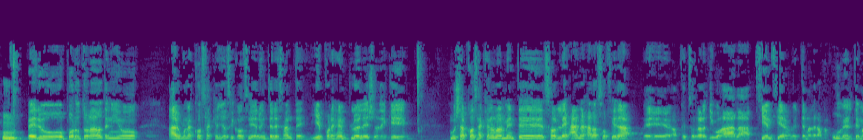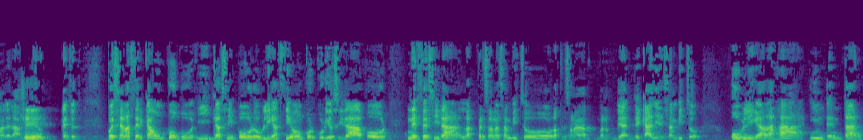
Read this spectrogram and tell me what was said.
hmm. pero por otro lado ha tenido algunas cosas que yo sí considero interesantes y es, por ejemplo, el hecho de que muchas cosas que normalmente son lejanas a la sociedad, eh, aspectos relativos a la ciencia, el tema de la vacuna, el tema de la... Sí. Pues se han acercado un poco y casi por obligación, por curiosidad, por necesidad, las personas han visto, las personas, bueno, de, de calle se han visto obligadas a intentar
